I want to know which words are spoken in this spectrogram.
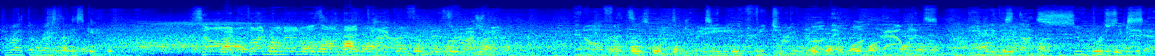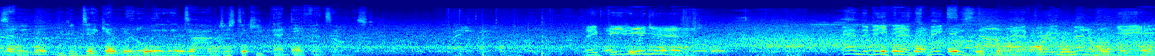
throughout the rest of this game. Solid fundamentals on that tackle from this freshman. And offenses want to continue to feature the run. They want balance. Even if it's not super successful, you can take it a little bit at a time just to keep that defense honest. They feed him again. And the defense makes the stop after a minimal gain.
